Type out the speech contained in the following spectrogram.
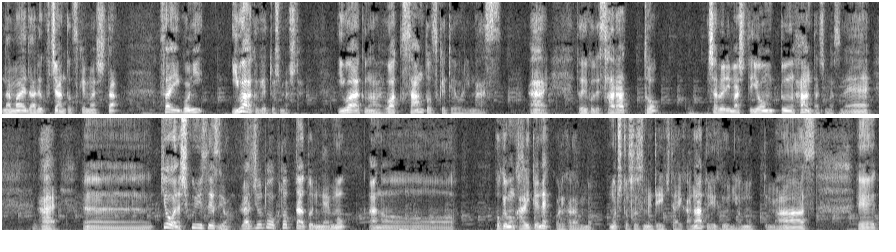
名前ダルクちゃんとつけました。最後に、イワークゲットしました。イワークの名前、ワクさんとつけております。はい。ということで、さらっと喋りまして4分半経ちますね。はい。うーん、今日はね、祝日ですよ。ラジオトーク撮った後にね、も、あのー、ポケモン借りてね、これからももうちょっと進めていきたいかなというふうに思ってます。えー、っ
